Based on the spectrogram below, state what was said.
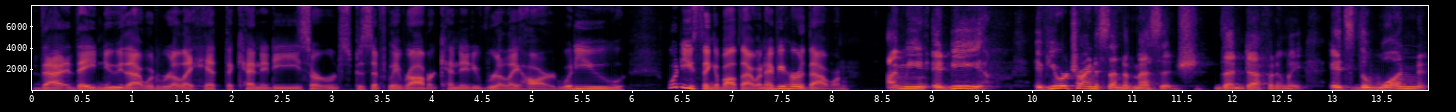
that they knew that would really hit the Kennedys or specifically Robert Kennedy really hard. What do you what do you think about that one? Have you heard that one? I mean, it'd be if you were trying to send a message, then definitely. It's the one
